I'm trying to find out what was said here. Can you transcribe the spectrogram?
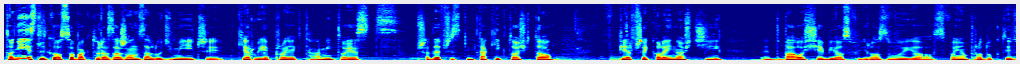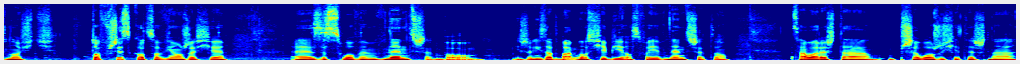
To nie jest tylko osoba, która zarządza ludźmi czy kieruje projektami. To jest przede wszystkim taki ktoś, kto w pierwszej kolejności dba o siebie, o swój rozwój, o swoją produktywność. To wszystko, co wiąże się e, ze słowem wnętrze, bo jeżeli zadbamy o siebie, o swoje wnętrze, to cała reszta przełoży się też na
